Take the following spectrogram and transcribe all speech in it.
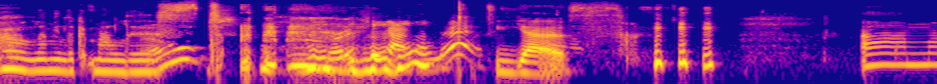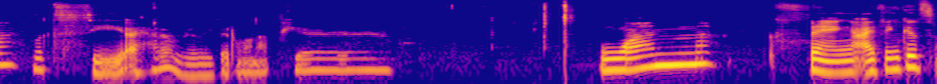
Oh, let me look at my list. Oh. yes. um, let's see. I had a really good one up here. One thing I think it's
